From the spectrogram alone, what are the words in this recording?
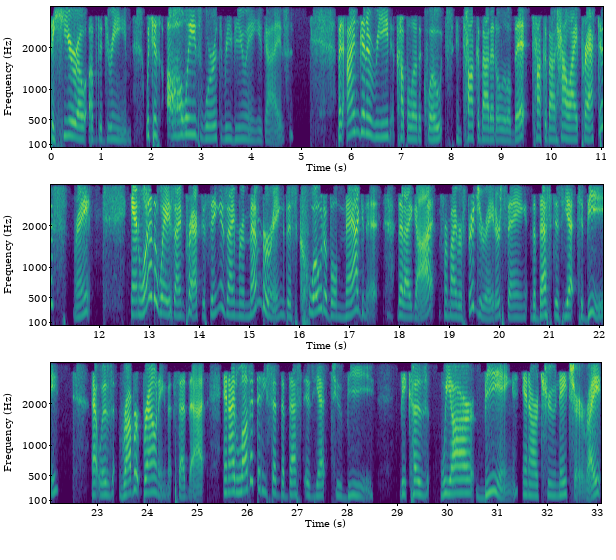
the hero of the dream, which is always worth reviewing, you guys. But I'm going to read a couple of the quotes and talk about it a little bit, talk about how I practice, right? And one of the ways I'm practicing is I'm remembering this quotable magnet that I got from my refrigerator saying the best is yet to be that was Robert Browning that said that. And I love it that he said the best is yet to be because we are being in our true nature, right?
